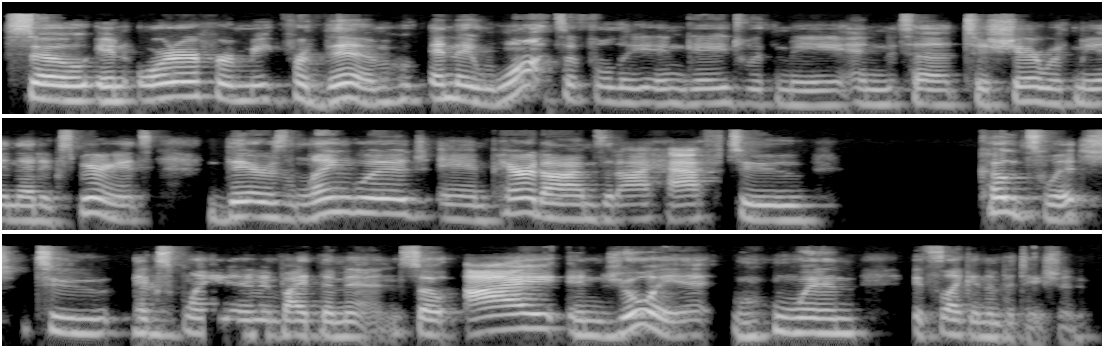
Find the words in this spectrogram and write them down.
So in order for me for them and they want to fully engage with me and to to share with me in that experience, there's language and paradigms that I have to code switch to mm-hmm. explain and invite them in. So I enjoy it when it's like an invitation.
